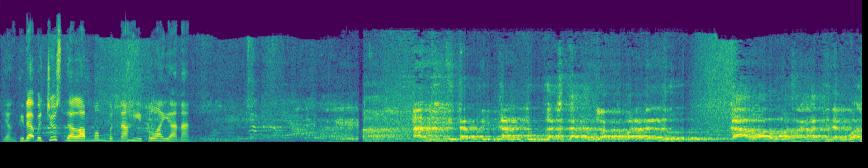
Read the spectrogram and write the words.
yang tidak becus dalam membenahi pelayanan. Nanti kita berikan tugas tanggung jawab kepada direktur. Kalau masyarakat tidak puas,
